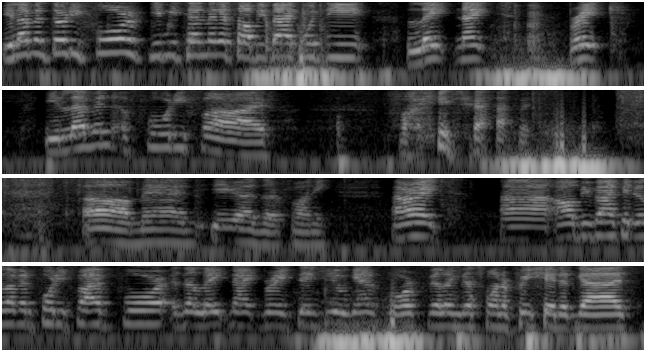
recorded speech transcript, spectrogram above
11:34. Give me 10 minutes. I'll be back with the late night break. 11:45. Fucking Travis. Oh man, you guys are funny. All right. Uh, I'll be back at 11:45 for the late night break. Thank you again for filling this one. Appreciate it, guys.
